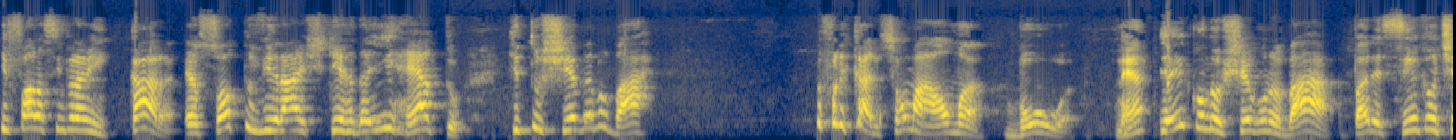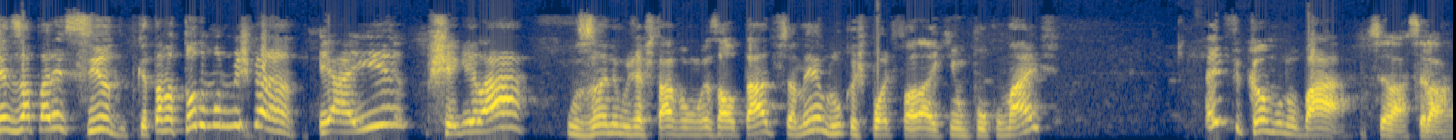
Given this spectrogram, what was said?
e fala assim pra mim, cara, é só tu virar à esquerda e reto que tu chega no bar. Eu falei, cara, isso é uma alma boa, né? E aí, quando eu chego no bar, parecia que eu tinha desaparecido, porque tava todo mundo me esperando. E aí, cheguei lá, os ânimos já estavam exaltados também, o Lucas pode falar aqui um pouco mais. Aí ficamos no bar, sei lá, sei lá,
